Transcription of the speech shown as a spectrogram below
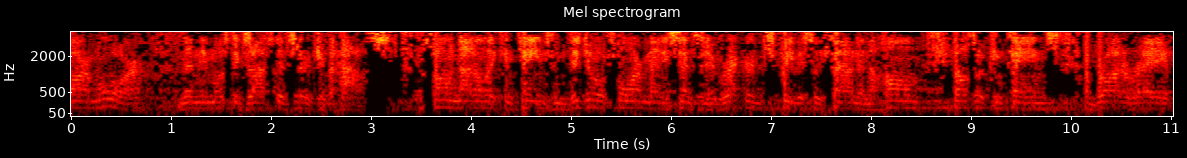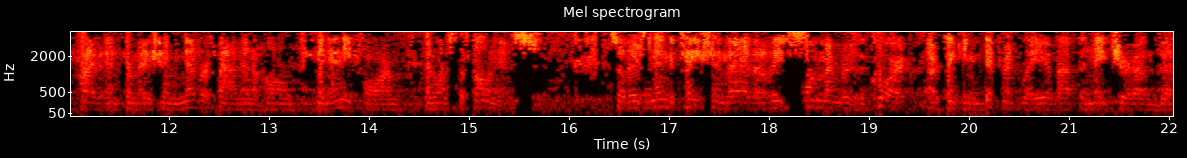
far more than the most exhaustive search of a house. The phone not only contains in digital form many sensitive records previously found in a home, it also contains a broad array of private information never found in a home in any form unless the phone is. So there's an indication there that at least some members of the court are thinking differently about the nature of the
